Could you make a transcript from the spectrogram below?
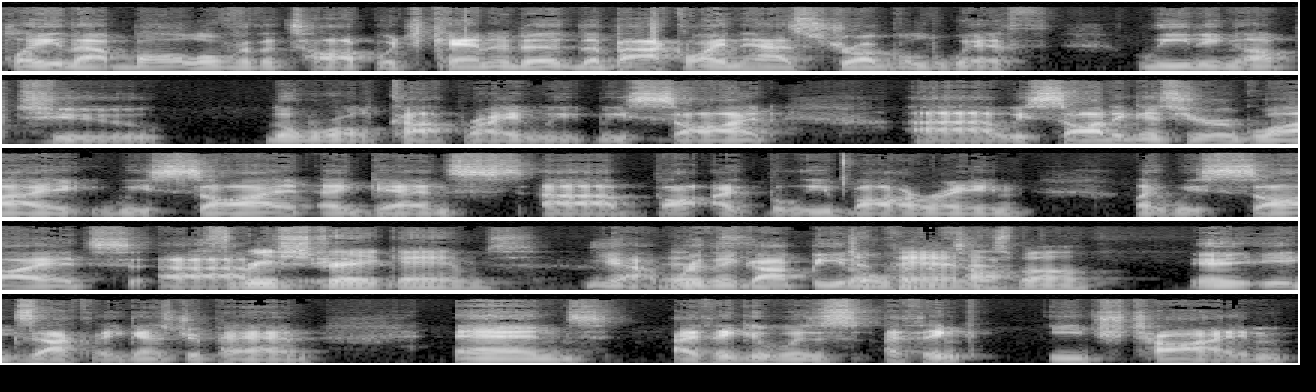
play that ball over the top, which Canada, the backline has struggled with leading up to the World Cup, right? We, we saw it. Uh, we saw it against Uruguay. We saw it against, uh, ba- I believe, Bahrain. Like we saw it. Um, Three straight games. Yeah, where they got beat over the top. as well. E- exactly against Japan, and I think it was I think each time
